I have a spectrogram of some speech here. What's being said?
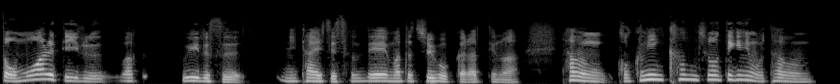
と思われているワクウイルスに対して、それでまた中国からっていうのは、多分国民感情的にも多分、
